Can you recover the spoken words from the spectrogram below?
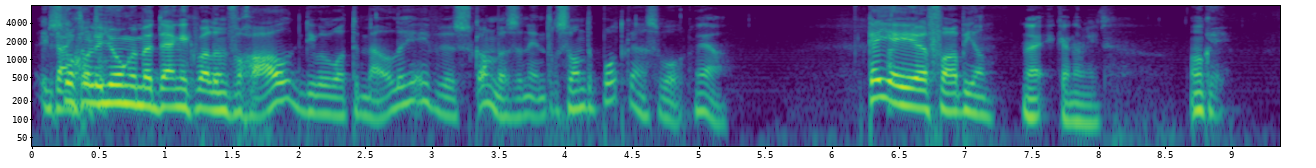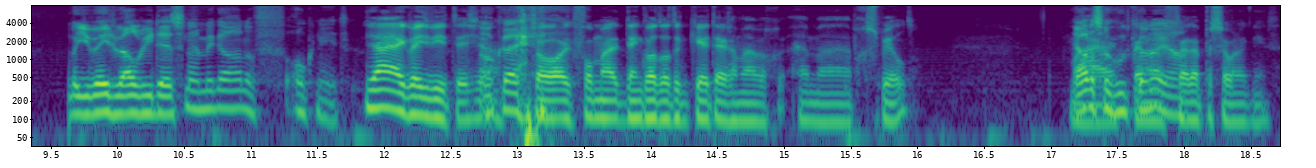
Het is toch wel een jongen met denk ik wel een verhaal die wel wat te melden heeft. Dus het kan best een interessante podcast worden. Ja. Ken jij eh, Fabian? Nee, ik ken hem niet. Oké. Maar je weet wel wie het is, neem ik aan, of ook niet? Ja, ja, ik weet wie het is. Ja. Oké. Zo, ik, voor mij, ik denk wel dat ik een keer tegen hem heb, hem, eh, heb gespeeld. Maar dat zou goed kunnen, ja. Verder persoonlijk niet.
